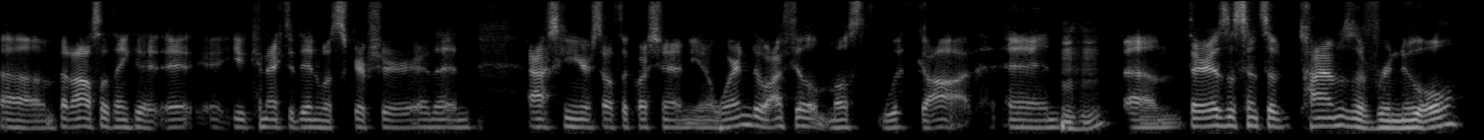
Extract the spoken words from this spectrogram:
Um, but I also think that it, it, you connect it in with scripture and then asking yourself the question, you know, when do I feel most with God? And Mhm. um, there is a sense of times of renewal.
